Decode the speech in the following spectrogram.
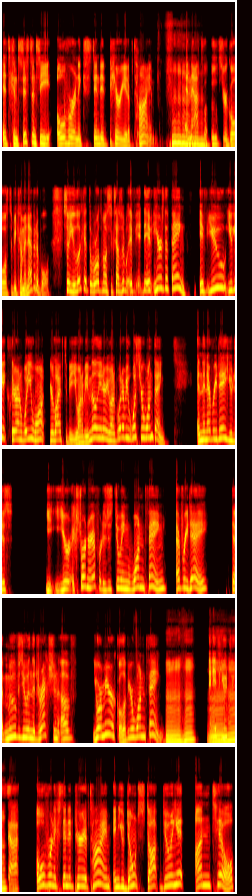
it's consistency over an extended period of time. and that's what moves your goals to become inevitable. So you look at the world's most successful. If, if, here's the thing, if you you get clear on what you want your life to be, you want to be a millionaire, you want whatever, what's your one thing? And then every day you just your extraordinary effort is just doing one thing every day that moves you in the direction of your miracle of your one thing. Mm-hmm. And mm-hmm. if you do mm-hmm. that over an extended period of time and you don't stop doing it until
